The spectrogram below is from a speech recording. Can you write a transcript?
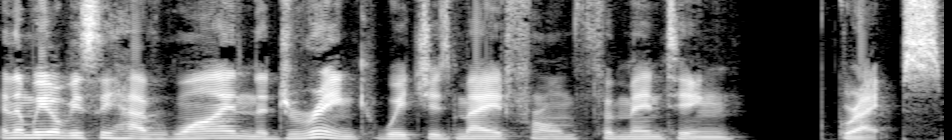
And then we obviously have wine, the drink, which is made from fermenting grapes.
